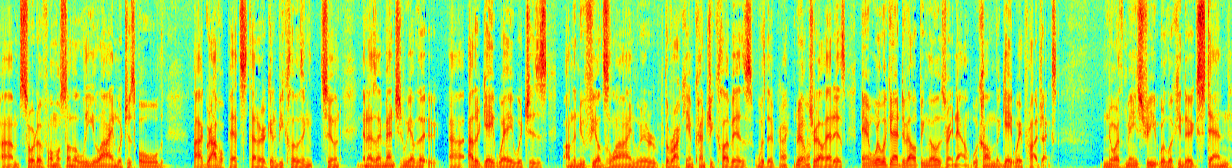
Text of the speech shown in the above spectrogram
um, sort of almost on the Lee line, which is old uh, gravel pits that are going to be closing soon. And as I mentioned, we have the uh, other gateway, which is on the Newfields line where the Rockingham Country Club is, where the Okay. rail trailhead is. And we're looking at developing those right now. We're calling them the gateway projects. North Main Street, we're looking to extend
